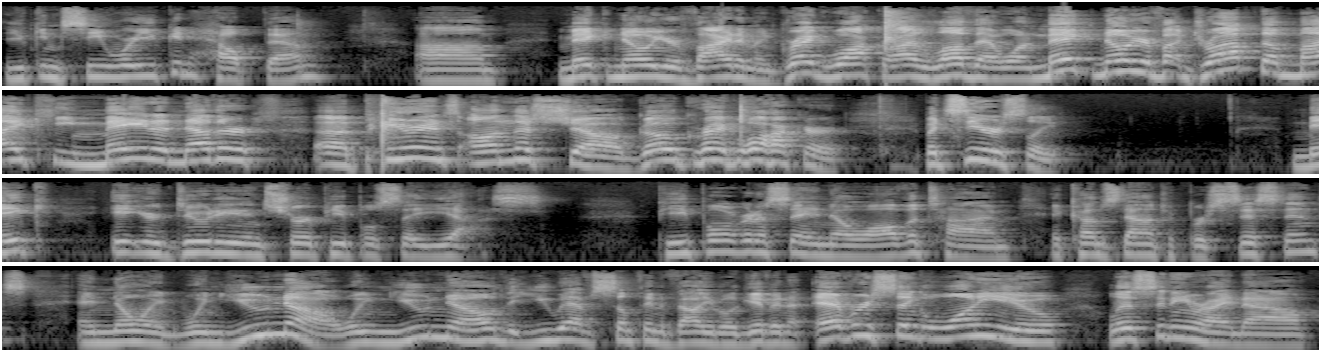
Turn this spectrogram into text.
you can see where you can help them. Um, make know your vitamin. Greg Walker, I love that one. Make know your vitamin. Drop the mic. He made another uh, appearance on the show. Go, Greg Walker. But seriously, make it your duty to ensure people say yes. People are going to say no all the time. It comes down to persistence and knowing when you know, when you know that you have something valuable to give, and every single one of you listening right now,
